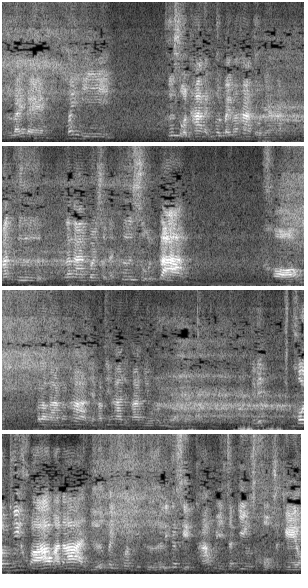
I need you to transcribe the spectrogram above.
หรือไร้แรงไม่มีคือสวนทางกับที่พูดไปเมื่อห้าตัวเนี้ยฮะมันคือพลังงานบริสุทธิ์นั้นคือศูนย์กลางของพลังงานทั้งห้าเนี่ยครับที่ห้าจุดห้านิ้วนมือเราเนี่ยครับทีนี้คนที่คว้ามาได้ หรือเป็นคนที่ถือลิขสิทธิ์ทั้งมีสกิลสโคปสเกล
